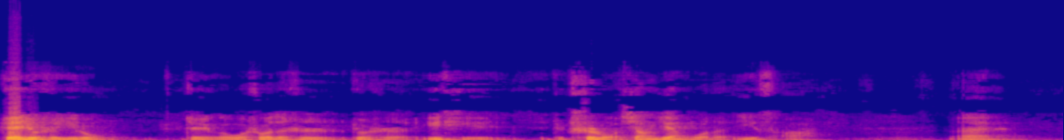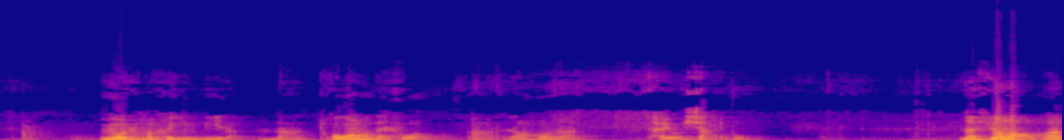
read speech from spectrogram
这就是一种这个我说的是就是一体。就赤裸相见过的意思啊，哎，没有什么可隐蔽的，那脱光了再说啊，然后呢，才有下一步。那选老婆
